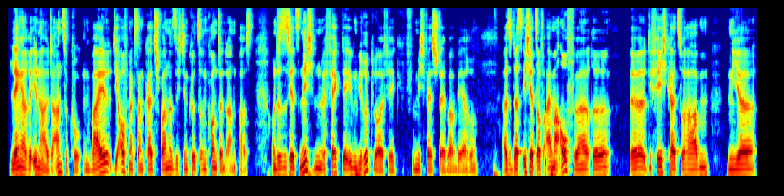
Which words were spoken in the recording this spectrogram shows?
längere Inhalte anzugucken, weil die Aufmerksamkeitsspanne sich dem kürzeren Content anpasst. Und das ist jetzt nicht ein Effekt, der irgendwie rückläufig für mich feststellbar wäre. Also, dass ich jetzt auf einmal aufhöre, äh, die Fähigkeit zu haben, mir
